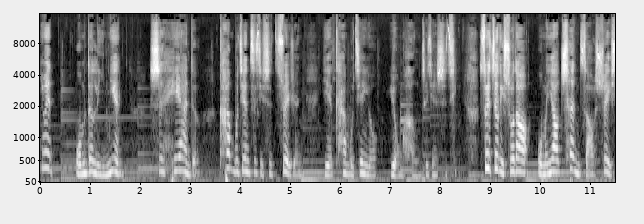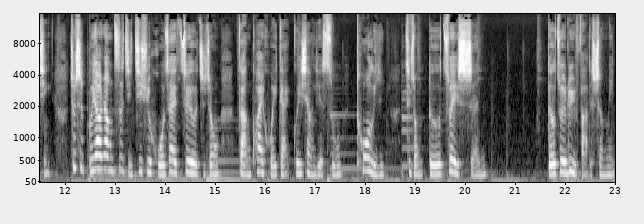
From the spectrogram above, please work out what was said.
因为我们的里面。是黑暗的，看不见自己是罪人，也看不见有永恒这件事情。所以这里说到，我们要趁早睡醒，就是不要让自己继续活在罪恶之中，赶快悔改归向耶稣，脱离这种得罪神、得罪律法的生命。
